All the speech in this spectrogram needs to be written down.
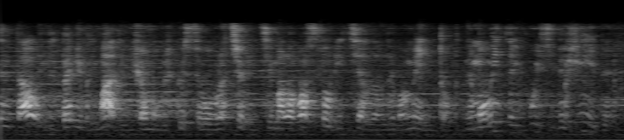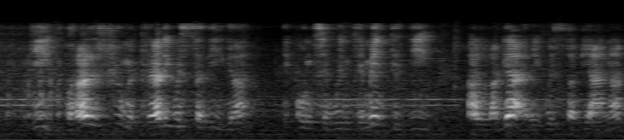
rappresentava il bene primario diciamo, per queste popolazioni insieme alla pastorizia e all'allevamento. Nel momento in cui si decide di parare il fiume e creare questa diga e conseguentemente di allagare questa piana,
